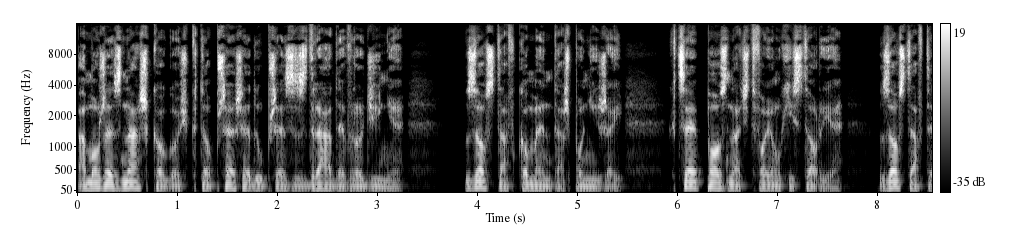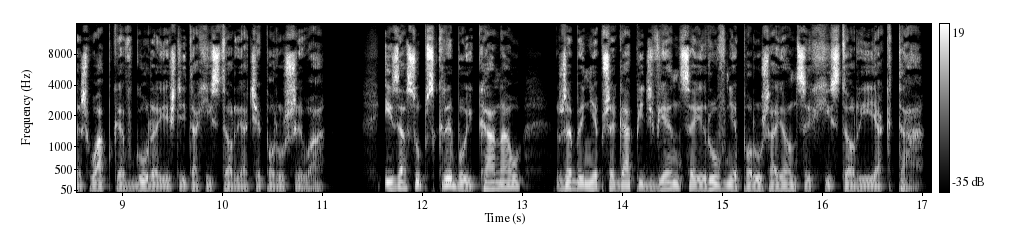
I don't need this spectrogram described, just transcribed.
A może znasz kogoś, kto przeszedł przez zdradę w rodzinie? Zostaw komentarz poniżej. Chcę poznać Twoją historię. Zostaw też łapkę w górę, jeśli ta historia Cię poruszyła. I zasubskrybuj kanał, żeby nie przegapić więcej równie poruszających historii jak ta.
